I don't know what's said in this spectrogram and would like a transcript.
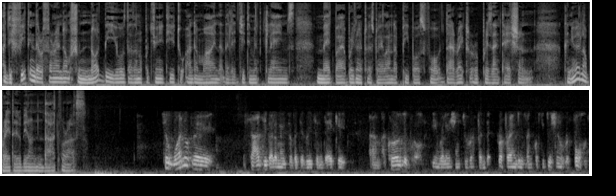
a defeat in the referendum should not be used as an opportunity to undermine the legitimate claims made by Aboriginal and Torres Strait Islander peoples for direct representation. Can you elaborate a little bit on that for us? So, one of the sad developments over the recent decades um, across the world in relation to refer- referendums and constitutional reforms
